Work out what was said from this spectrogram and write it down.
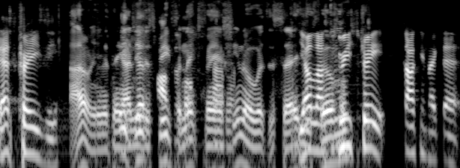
That's crazy. I don't even think He I need to speak for up on Knicks fans. You know what to say. You Y'all lost me? three straight talking like that.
